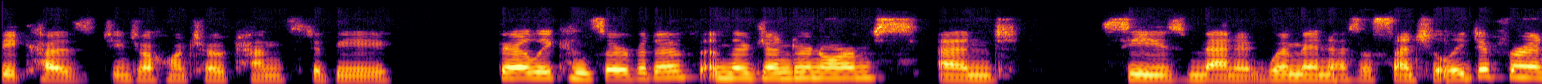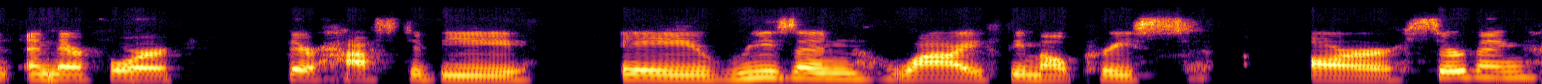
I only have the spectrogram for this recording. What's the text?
because Jinja Honcho tends to be fairly conservative in their gender norms and sees men and women as essentially different. And therefore, there has to be a reason why female priests are serving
